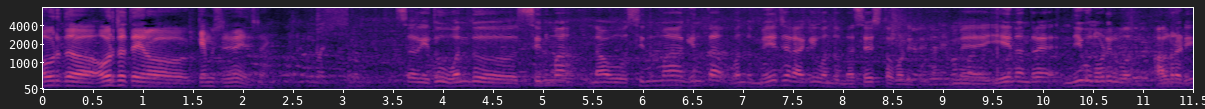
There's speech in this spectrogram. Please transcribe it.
ಅವ್ರದ್ದು ಅವ್ರ ಜೊತೆ ಇರೋ ಕೆಮಿಸ್ಟ್ರಿನೇ ಇಷ್ಟ. ಆಗಿದೆ ಸರ್, ಇದು ಒಂದು ಸಿನಿಮಾ, ನಾವು ಸಿನಿಮಾಗಿಂತ ಒಂದು ಮೇಜರ್ ಆಗಿ ಒಂದು ಮೆಸೇಜ್ ತೊಗೊಂಡಿದ್ದೀವಿ. ಮೇ, ಏನಂದರೆ, ನೀವು ನೋಡಿರ್ಬೋದು ಆಲ್ರೆಡಿ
